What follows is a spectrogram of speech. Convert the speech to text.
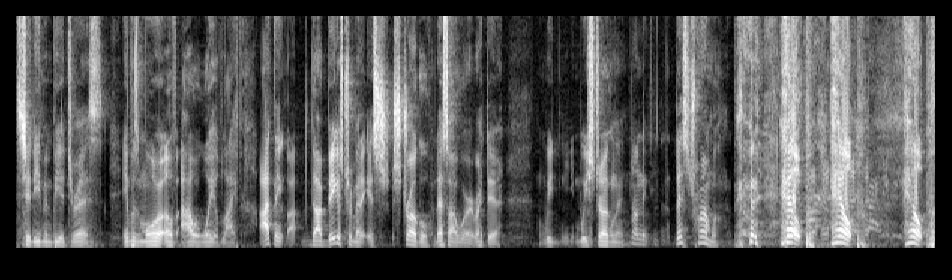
should even be addressed. It was more of our way of life. I think uh, our biggest traumatic is struggle. That's our word right there. We we struggling. No, that's trauma. help, help, help.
